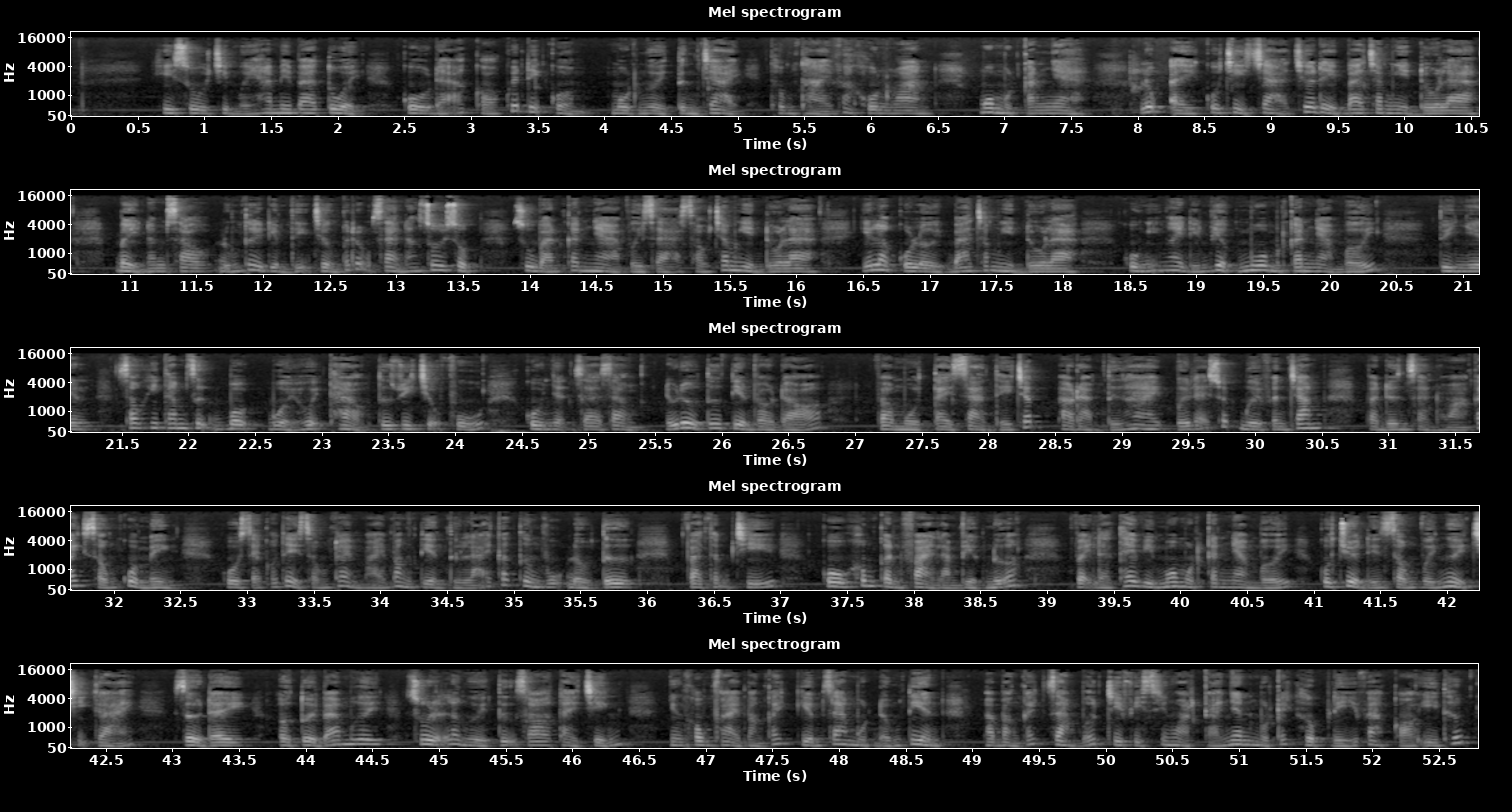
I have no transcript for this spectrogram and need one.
Khi Su chỉ mới 23 tuổi, cô đã có quyết định của một người từng trải, thông thái và khôn ngoan, mua một căn nhà. Lúc ấy cô chỉ trả chưa đầy 300.000 đô la. 7 năm sau, đúng thời điểm thị trường bất động sản đang sôi sục, Su bán căn nhà với giá 600.000 đô la, nghĩa là cô lời 300.000 đô la cô nghĩ ngay đến việc mua một căn nhà mới. Tuy nhiên, sau khi tham dự buổi hội thảo tư duy triệu phú, cô nhận ra rằng nếu đầu tư tiền vào đó, vào một tài sản thế chấp bảo đảm thứ hai với lãi suất 10% và đơn giản hóa cách sống của mình, cô sẽ có thể sống thoải mái bằng tiền từ lãi các thương vụ đầu tư và thậm chí cô không cần phải làm việc nữa. Vậy là thay vì mua một căn nhà mới, cô chuyển đến sống với người chị gái. Giờ đây, ở tuổi 30, Su đã là người tự do tài chính, nhưng không phải bằng cách kiếm ra một đống tiền mà bằng cách giảm bớt chi phí sinh hoạt cá nhân một cách hợp lý và có ý thức.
